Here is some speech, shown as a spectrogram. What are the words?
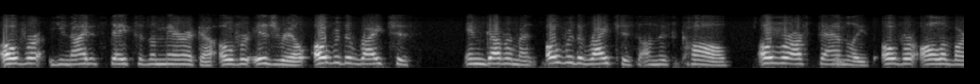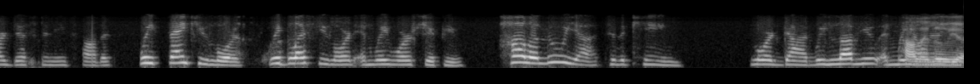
over United States of America, over Israel, over the righteous in government, over the righteous on this call, over our families, over all of our destinies, Father. We thank you, Lord. We bless you, Lord, and we worship you. Hallelujah to the King. Lord God, we love you and we honor you.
